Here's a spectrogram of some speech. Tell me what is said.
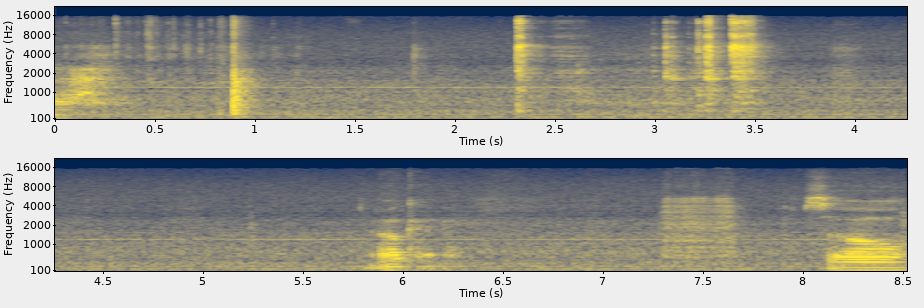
Ah. Okay. So,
